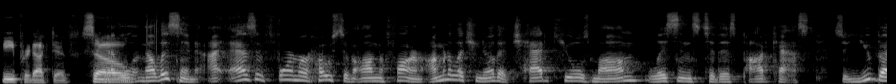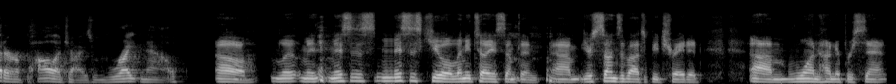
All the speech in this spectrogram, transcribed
be productive. So now, now listen, I, as a former host of On the Farm, I'm going to let you know that Chad Kuhl's mom listens to this podcast, so you better apologize right now. Oh, Mrs. Mrs. Kuhl, let me tell you something. Um, your son's about to be traded, um, 100%.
